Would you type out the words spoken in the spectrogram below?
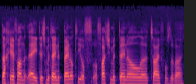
Dacht je van, hé, hey, dit is meteen een penalty? Of, of had je meteen al twijfels erbij?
